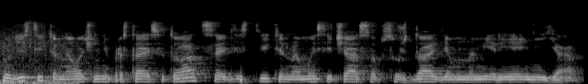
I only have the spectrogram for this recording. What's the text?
Ну, действительно, очень непростая ситуация. Действительно, мы сейчас обсуждаем намерения.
